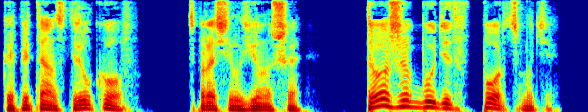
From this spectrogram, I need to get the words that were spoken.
капитан Стрелков?» — спросил юноша. «Тоже будет в Портсмуте?»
